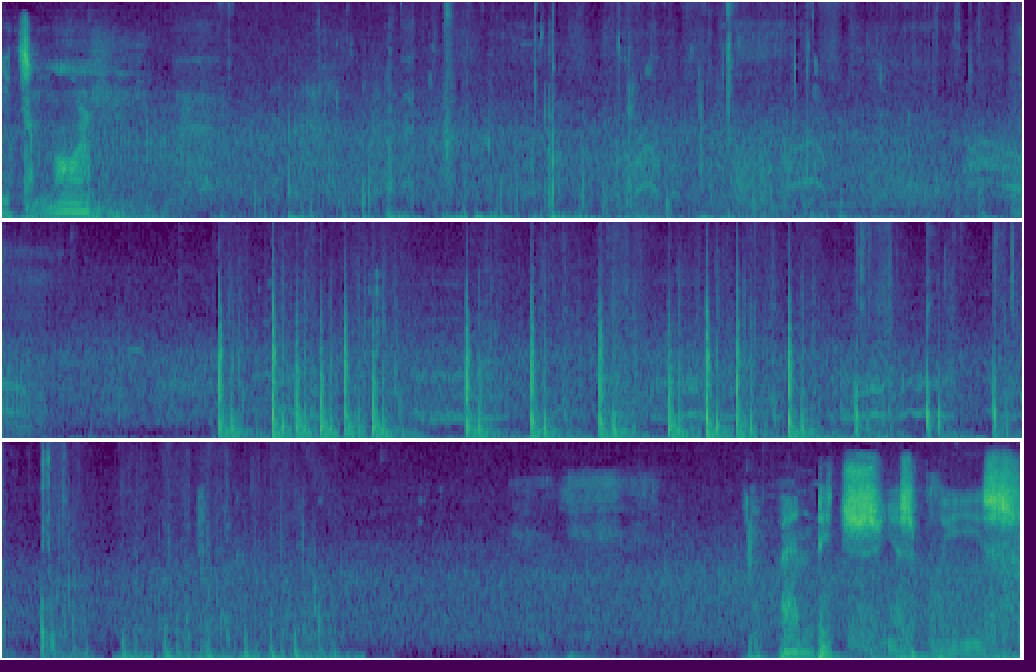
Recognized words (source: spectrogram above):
Eat some more. Bandage, yes please.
